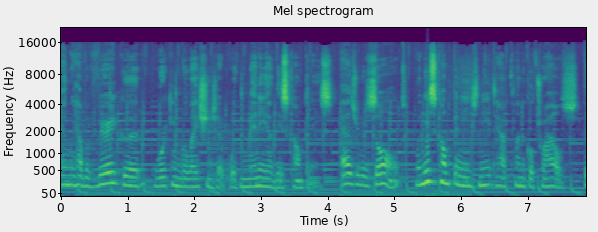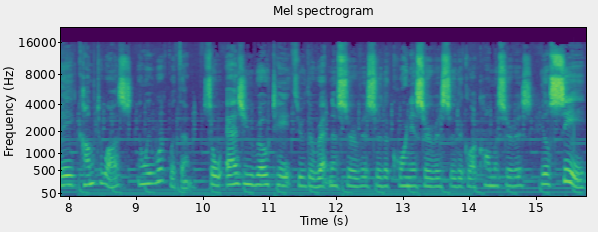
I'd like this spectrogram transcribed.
and we have a very good working relationship with many of these companies. As a result, when these companies need to have clinical trials, they come to us and we work with them. So as you rotate through the retina service or the cornea service or the glaucoma service, you'll see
